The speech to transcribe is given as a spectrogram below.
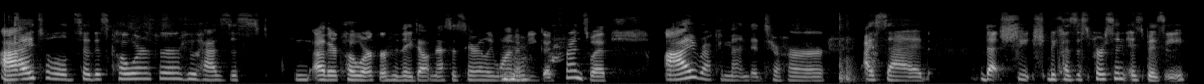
I told, so this coworker who has this other coworker who they don't necessarily want to Mhm. be good friends with, I recommended to her, I said that she, because this person is busy,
